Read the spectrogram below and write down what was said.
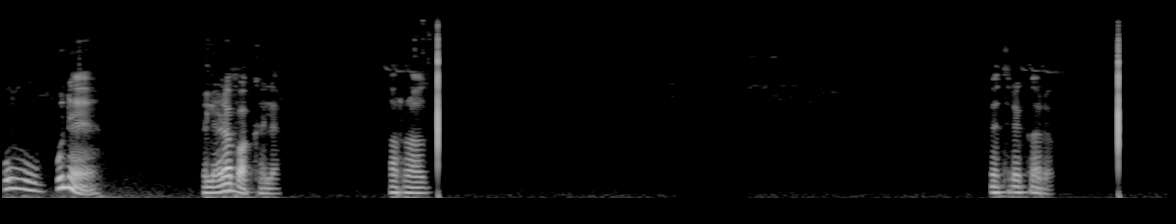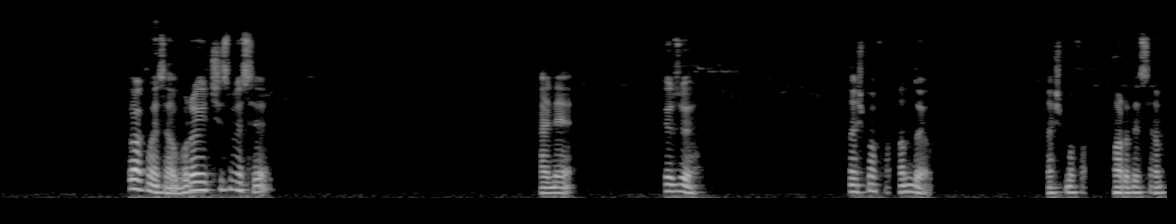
Oo, bu ne? Nelere bak hele. Allah razı metrekare. Bak mesela burayı çizmesi hani gözü anlaşma falan da yok. Anlaşma falan var desem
